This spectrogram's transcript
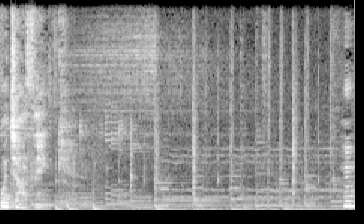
What y'all think? Hmm?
